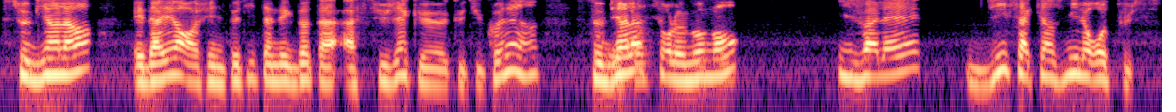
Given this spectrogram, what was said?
ce bien-là, et d'ailleurs, j'ai une petite anecdote à, ce sujet que, que tu connais. Hein, ce bien-là, sur le moment, il valait 10 à 15 000 euros de plus.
